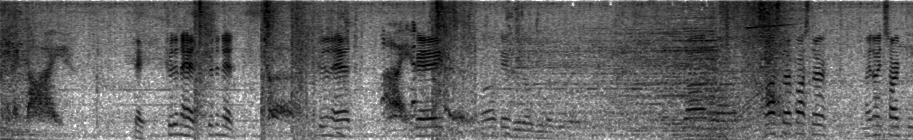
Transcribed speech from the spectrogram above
me to die. Okay, shoot in the head, shoot in the head. Shoot in the head. Okay. Okay, reload, reload, reload. Run, uh, run. Faster, faster. I know it's hard to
